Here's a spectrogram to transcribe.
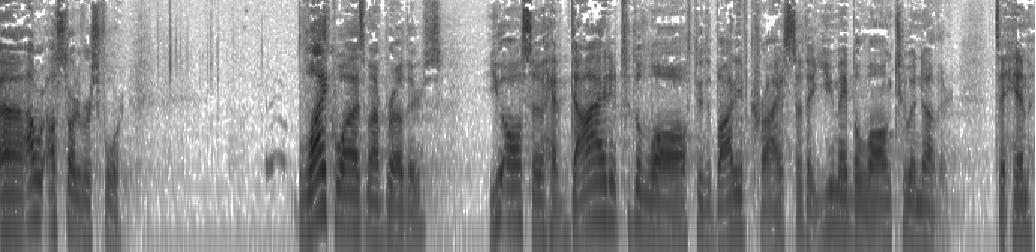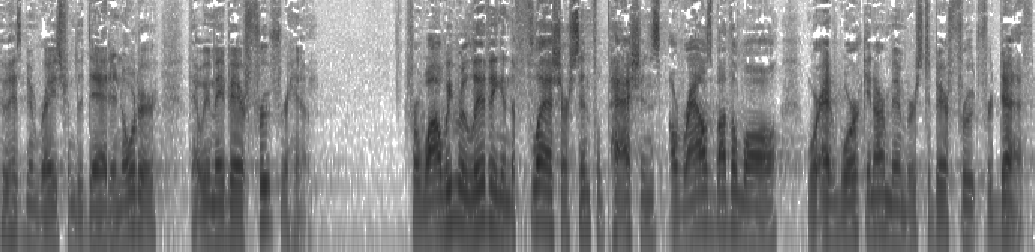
Uh, I'll, I'll start at verse 4. Likewise, my brothers, you also have died to the law through the body of Christ, so that you may belong to another, to him who has been raised from the dead, in order that we may bear fruit for him. For while we were living in the flesh, our sinful passions, aroused by the law, were at work in our members to bear fruit for death.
